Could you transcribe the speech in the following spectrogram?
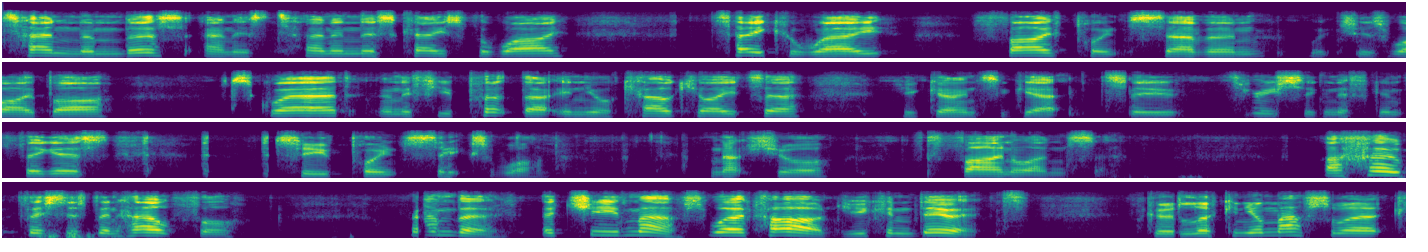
10 numbers, n is 10 in this case for y, take away 5.7, which is y bar squared. And if you put that in your calculator, you're going to get to three significant figures, 2.61. And that's your final answer. I hope this has been helpful. Remember, achieve maths, work hard, you can do it. Good luck in your maths work.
